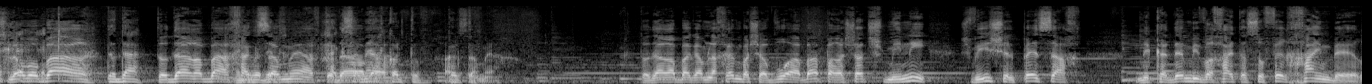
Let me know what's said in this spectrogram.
שלמה בר. תודה. תודה רבה, חג. שמח, חג תודה רבה. שמח, כל טוב, חג. שמח. תודה רבה גם לכם. בשבוע הבא, פרשת שמיני, שביעי של פסח, נקדם בברכה את הסופר חיים באר.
